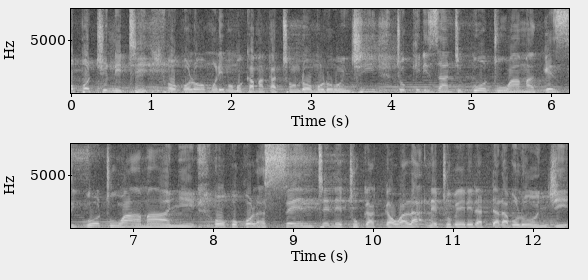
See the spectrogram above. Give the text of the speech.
opportunity okole omulimu. Mukama katonda omulungi tukkiriza nti gwotuwa amagezi gwotuwa amaanyi okukola sente ne tugaggawala ne tubeerera ddala bulungi.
